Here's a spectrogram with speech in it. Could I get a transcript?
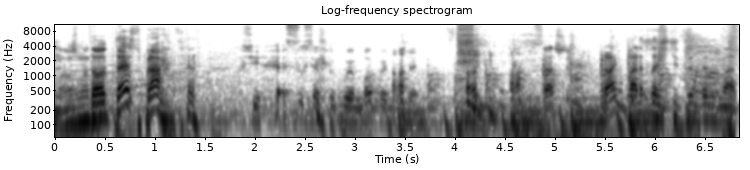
można To tak. też prawda. Jezus, jak tu głęboko dzisiaj. Saszy? Brak wartości to ten mat.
